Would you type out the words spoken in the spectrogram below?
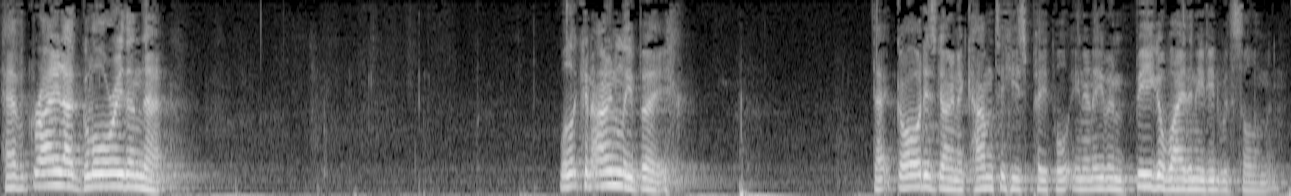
have greater glory than that? Well, it can only be that God is going to come to his people in an even bigger way than he did with Solomon.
